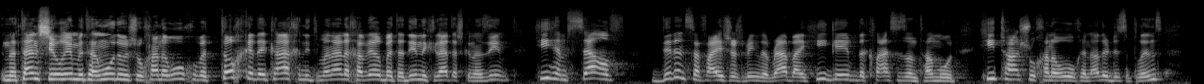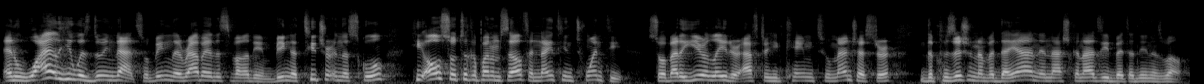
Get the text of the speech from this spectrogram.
נתן שיעורים בתלמוד ובשולחן ערוך, ותוך כדי כך נתמנה לחבר בית הדין לקהילת אשכנזים. He himself didn't suffice just being the rabbi, he gave the classes on Talmud. He taught Shulchan Aruch and other disciplines. And while he was doing that, so being the rabbi of the Sfaradim, being a teacher in the school, he also took upon himself in 1920, so about a year later after he came to Manchester, the position of a Dayan in Ashkenazi Bet Adin as well.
